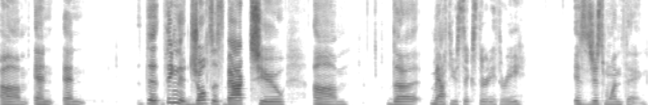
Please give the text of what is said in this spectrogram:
um, and and the thing that jolts us back to um, the matthew 633 is just one thing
